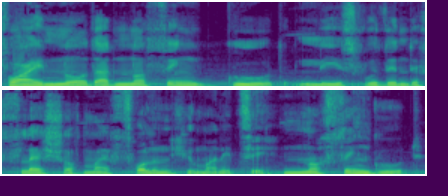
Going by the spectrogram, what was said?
For I know that nothing good lives within the flesh of my fallen humanity. Nothing good.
